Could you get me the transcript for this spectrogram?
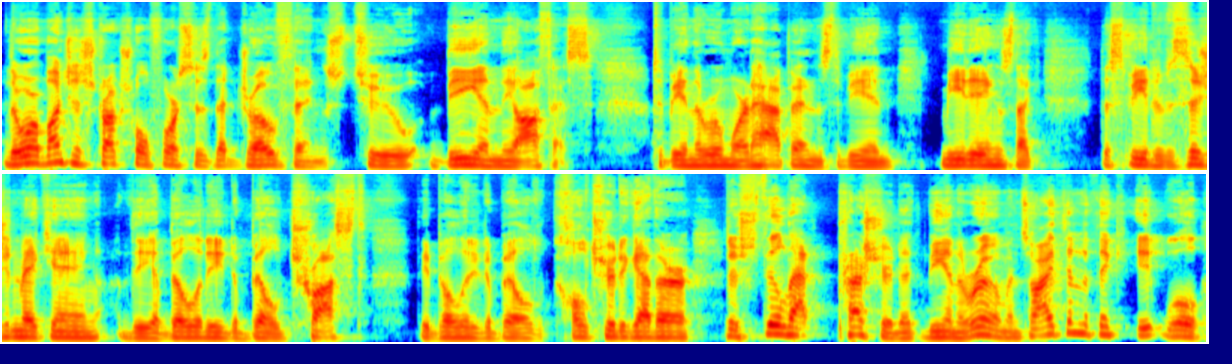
There were a bunch of structural forces that drove things to be in the office, to be in the room where it happens, to be in meetings, like the speed of decision making, the ability to build trust, the ability to build culture together. There's still that pressure to be in the room. And so I tend to think it will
